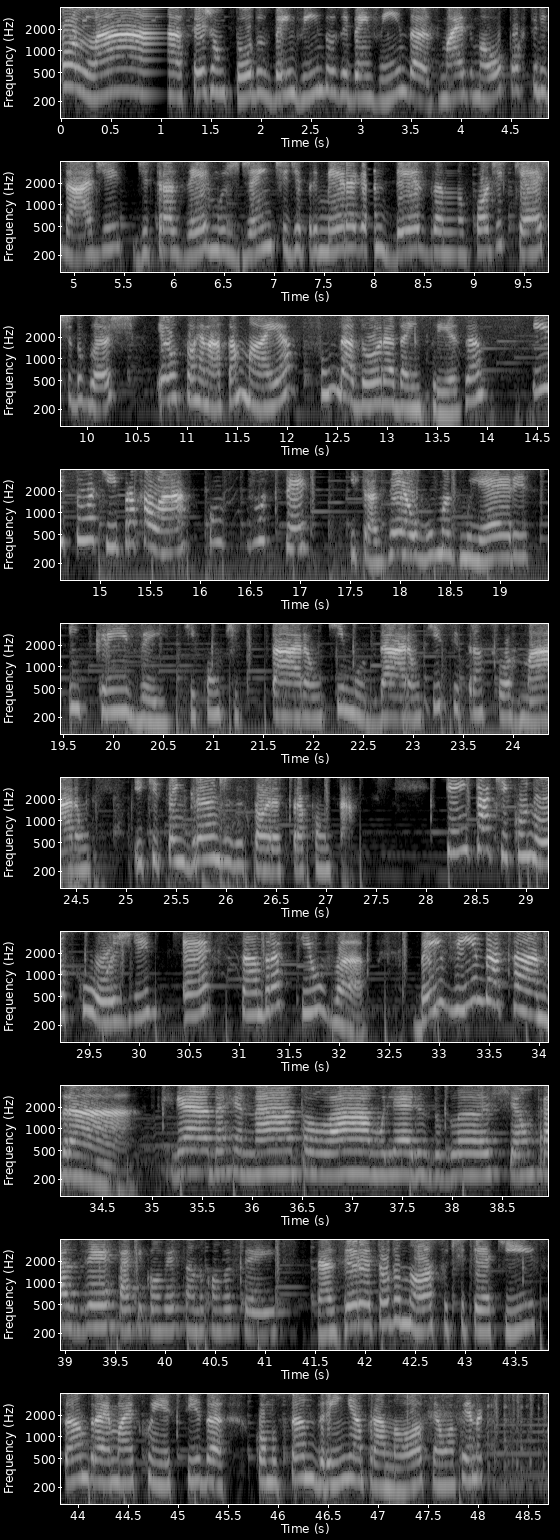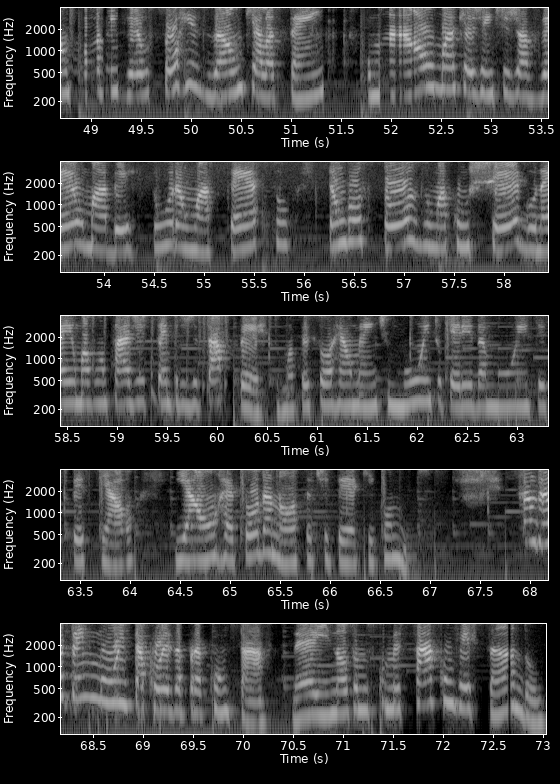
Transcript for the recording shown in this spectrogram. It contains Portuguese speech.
Olá, sejam todos bem-vindos e bem-vindas. Mais uma oportunidade de trazermos gente de primeira grandeza no podcast do Blush. Eu sou Renata Maia, fundadora da empresa, e estou aqui para falar com você e trazer algumas mulheres incríveis que conquistaram, que mudaram, que se transformaram e que têm grandes histórias para contar. Quem está aqui conosco hoje é Sandra Silva. Bem-vinda, Sandra! Obrigada, Renata. Olá, mulheres do Blush. É um prazer estar aqui conversando com vocês. Prazer é todo nosso te ter aqui. Sandra é mais conhecida como Sandrinha para nós. É uma pena que não podem ver o sorrisão que ela tem, uma alma que a gente já vê, uma abertura, um acesso tão gostoso, um aconchego, né, e uma vontade sempre de estar perto. Uma pessoa realmente muito querida, muito especial, e a honra é toda nossa te ter aqui conosco. Sandra tem muita coisa para contar, né? E nós vamos começar conversando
